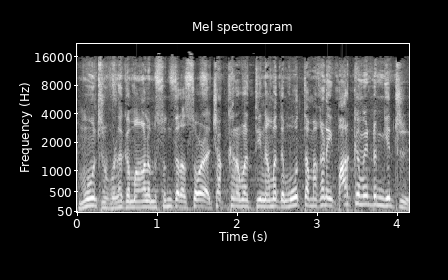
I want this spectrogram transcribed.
மூன்று உலகமாலும் சுந்தர சோழ சக்கரவர்த்தி நமது மூத்த மகனை பார்க்க வேண்டும் என்று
